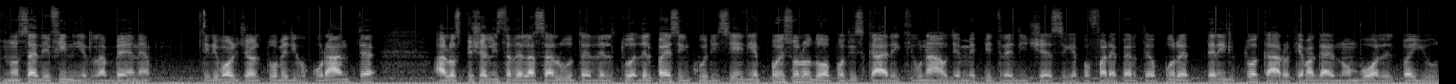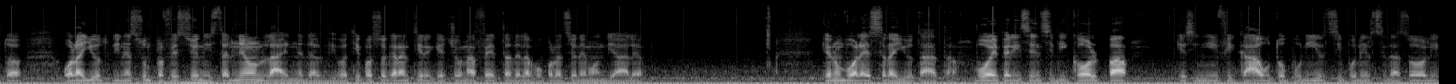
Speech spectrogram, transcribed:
non sai definirla bene, ti rivolgi al tuo medico curante allo specialista della salute del, tuo, del, paese in cui risiedi e poi solo dopo ti scarichi un Audi MP3 DCS che può fare per te oppure per il tuo caro che magari non vuole il tuo aiuto o l'aiuto di nessun professionista né online né dal vivo. Ti posso garantire che c'è una fetta della popolazione mondiale che non vuole essere aiutata, vuoi per i sensi di colpa, che significa autopunirsi, punirsi da soli,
